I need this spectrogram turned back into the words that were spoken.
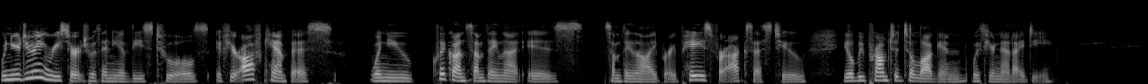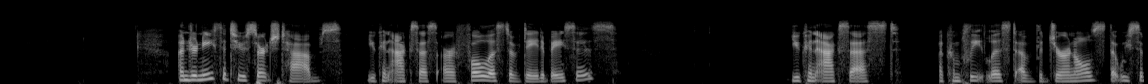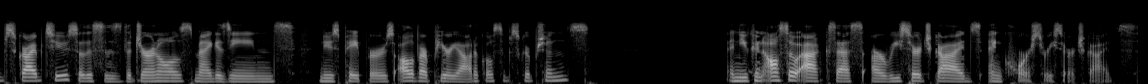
When you're doing research with any of these tools, if you're off campus, when you click on something that is something the library pays for access to, you'll be prompted to log in with your NetID. Underneath the two search tabs, you can access our full list of databases. You can access a complete list of the journals that we subscribe to. So this is the journals, magazines, newspapers, all of our periodical subscriptions. And you can also access our research guides and course research guides.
